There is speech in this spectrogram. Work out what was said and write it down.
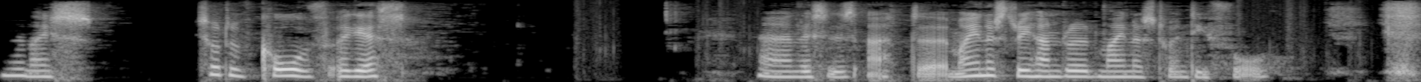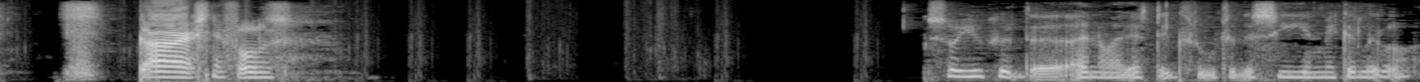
And a nice sort of cove, I guess. And this is at uh, minus 300, minus 24. Gar sniffles. So you could, uh, I know, I guess dig through to the sea and make a little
